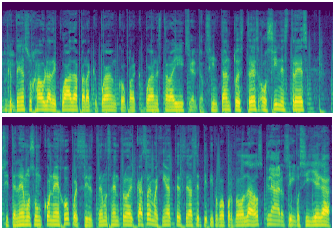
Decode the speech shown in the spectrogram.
pues que tengan su jaula adecuada para que puedan, para que puedan estar ahí Cierto. sin tanto estrés o sin estrés. Si tenemos un conejo, pues si lo tenemos dentro de casa, imagínate, se hace pipí popó por todos lados. Claro, sí. Y pues sí llega,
